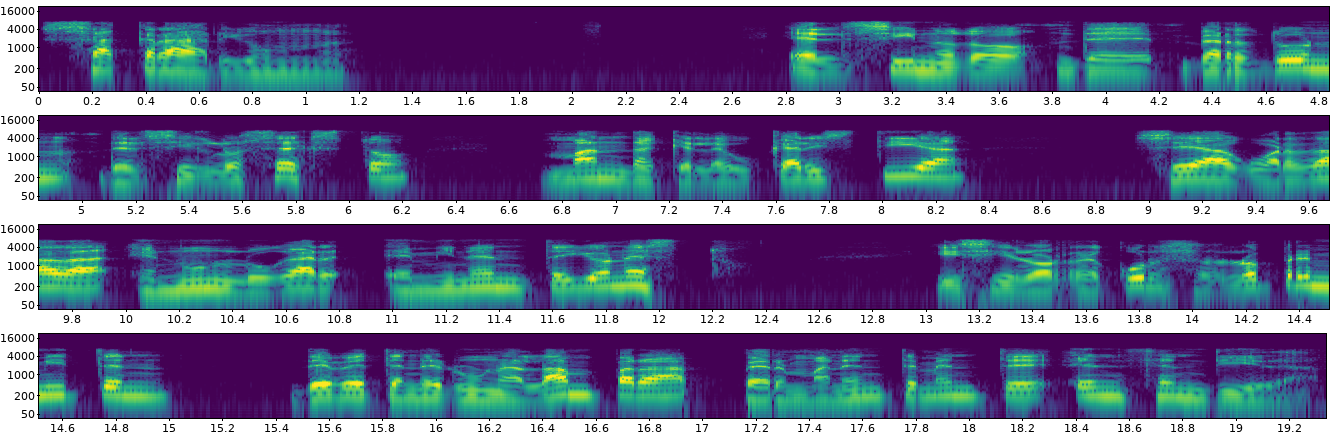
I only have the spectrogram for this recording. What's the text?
sacrarium. El sínodo de Verdún del siglo VI manda que la Eucaristía sea guardada en un lugar eminente y honesto, y si los recursos lo permiten, debe tener una lámpara permanentemente encendida.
